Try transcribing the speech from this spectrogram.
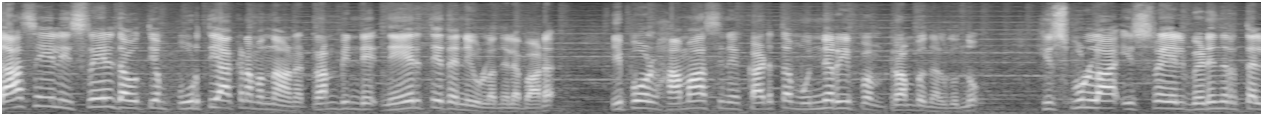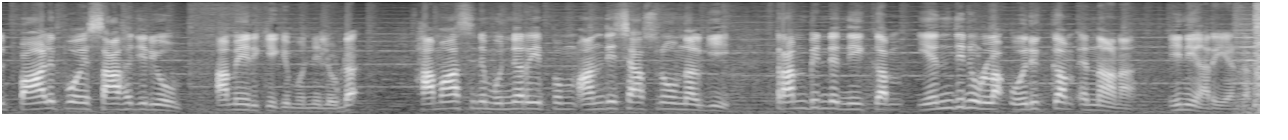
ഗാസയിൽ ഇസ്രയേൽ ദൗത്യം പൂർത്തിയാക്കണമെന്നാണ് ട്രംപിന്റെ നേരത്തെ തന്നെയുള്ള നിലപാട്. ഇപ്പോൾ ഹമാസിന് കടുത്ത മുന്നറിയിപ്പും ട്രംപ് നൽകുന്നു. ഹിസ്ബുള്ള ഇസ്രയേൽ വെടിനിർത്തൽ പാളിപ്പോയ സാഹചര്യവും അമേരിക്കയ്ക്ക് മുന്നിലുണ്ട്. ഹമാസിന് മുന്നറിയിപ്പും അന്ത്യശാസനവും നൽകി ട്രംപിന്റെ നീക്കം എന്തിനുള്ള ഒരുക്കം എന്നാണ് ഇനി അറിയേണ്ടത്.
